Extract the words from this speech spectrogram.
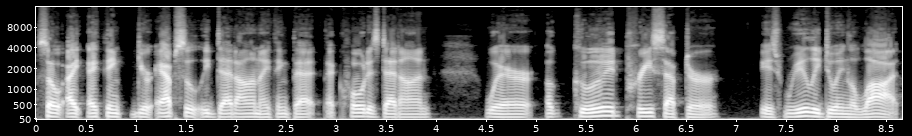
So I, I think you're absolutely dead on. I think that that quote is dead on, where a good preceptor is really doing a lot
